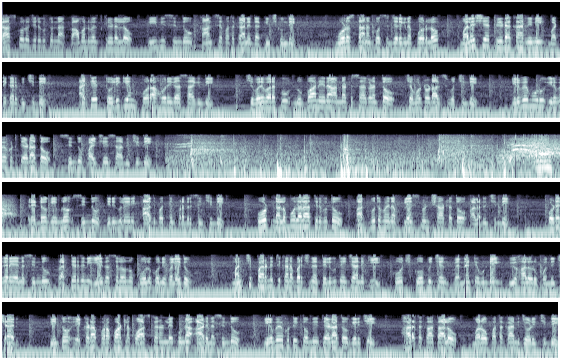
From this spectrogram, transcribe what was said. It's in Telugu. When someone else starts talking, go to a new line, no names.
గ్లాస్కోలో జరుగుతున్న కామన్వెల్త్ క్రీడల్లో పీవీ సింధు కాంస్య పథకాన్ని దక్కించుకుంది. మూడో స్థానం కోసం జరిగిన పోరులో మలేషియా క్రీడాకారిణిని మట్టి కనిపించింది అయితే తొలి గేమ్ హోరాహోరీగా సాగింది. చివరి వరకు నువ్వా నేనా అన్నట్టు సాగడంతో చెమటోడాల్సి వచ్చింది. ఇరవై మూడు ఇరవై ఒకటి తేడాతో సింధు పైచేయి సాధించింది. రెండో గేమ్లో సింధు తిరుగులేని ఆధిపత్యం ప్రదర్శించింది. కోర్ట్ నలుమూలలా తిరుగుతూ అద్భుతమైన ప్లేస్మెంట్ షాట్లతో అలరించింది. పొడగరి అయిన సింధు ప్రత్యర్థిని ఏ దశలోనూ కోలుకోనివ్వలేదు. మంచి పరిణితి కనబరిచిన తెలుగు తేజానికి కోచ్ గోపీచంద్ వెన్నంటి ఉండి వ్యూహాలు రూపొందించారు. దీంతో ఎక్కడా పొరపాట్లకు ఆస్కారం లేకుండా ఆడిన సింధు ఇరవై ఒకటి తొమ్మిది తేడాతో గెలిచి భారత ఖాతాలో మరో పథకాన్ని జోడించింది.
